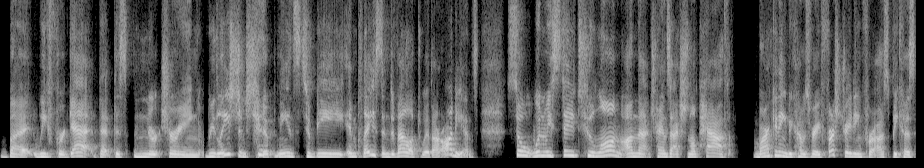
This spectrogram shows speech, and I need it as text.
But we forget that this nurturing relationship needs to be in place and developed with our audience. So when we stay too long on that transactional path, marketing becomes very frustrating for us because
